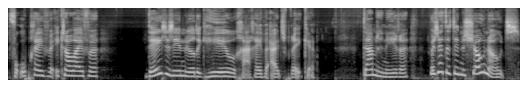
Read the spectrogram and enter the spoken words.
voor opgeven. Ik zal wel even... Deze zin wilde ik heel graag even uitspreken. Dames en heren, we zetten het in de show notes.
